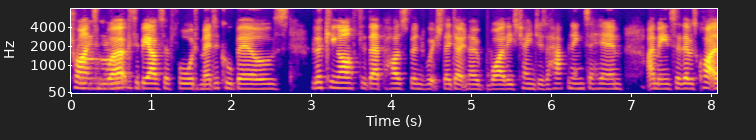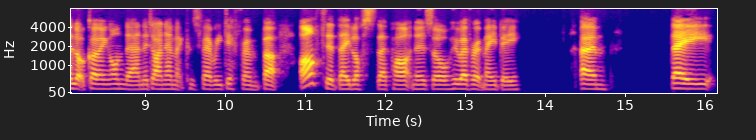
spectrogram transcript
trying mm-hmm. to work to be able to afford medical bills, looking after their husband, which they don't know why these changes are happening to him. I mean, so there was quite a lot going on there, and the dynamic was very different. But after they lost their partners or whoever it may be, um, they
